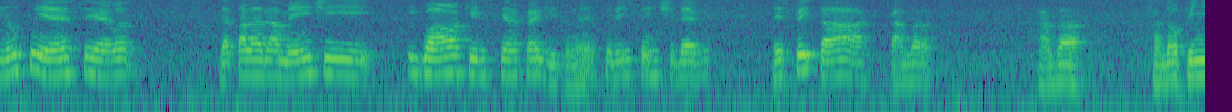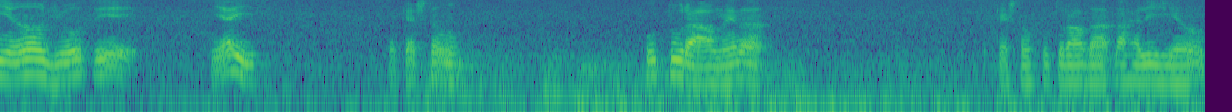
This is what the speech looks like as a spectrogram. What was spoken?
não conhece ela detalhadamente igual aqueles que acreditam, né? Por isso a gente deve respeitar cada, cada, cada opinião de outro e, e é isso. Essa questão cultural, né? Da, essa questão cultural da, da religião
